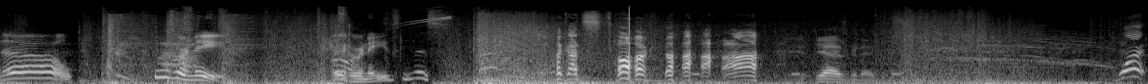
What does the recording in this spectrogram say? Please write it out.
No! Two grenades. Are there grenades in this? I got stuck! yeah, it's grenade. What?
